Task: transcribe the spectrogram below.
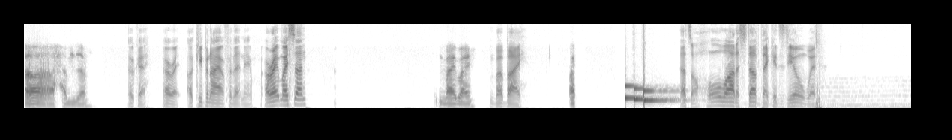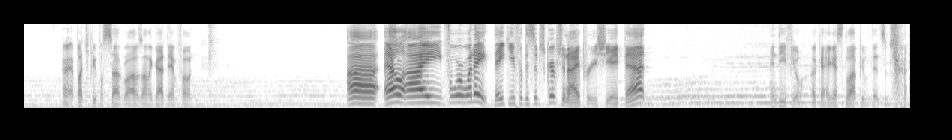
Uh, Hamza. Okay. All right. I'll keep an eye out for that name. All right, my son. Bye bye. Bye bye. That's a whole lot of stuff that kid's dealing with. All right, a bunch of people subbed while I was on the goddamn phone. Uh, Li418, thank you for the subscription. I appreciate that. And D-Fuel. Okay, I guess a lot of people didn't subscribe.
